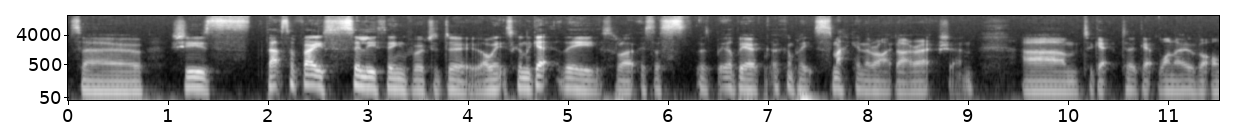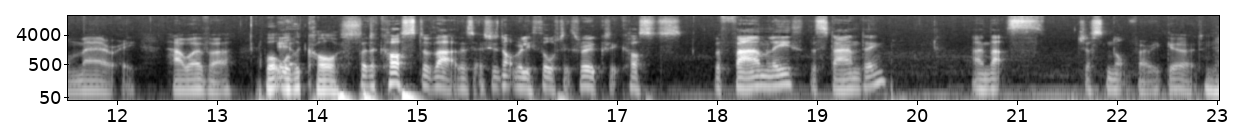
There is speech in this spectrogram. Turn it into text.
So she's that's a very silly thing for her to do. I mean, it's going to get the sort of like it's a, it'll be a, a complete smack in the right direction um, to get to get one over on Mary. However, What will the cost? but the cost of that, she's not really thought it through because it costs the family the standing, and that's just not very good. no.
